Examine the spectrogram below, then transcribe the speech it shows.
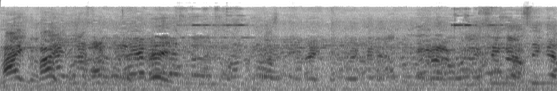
ভাই ভাই এই সাথীরা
